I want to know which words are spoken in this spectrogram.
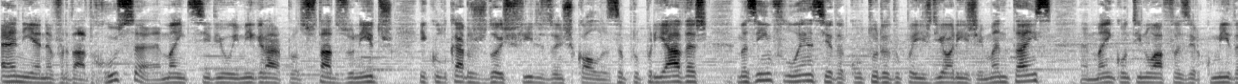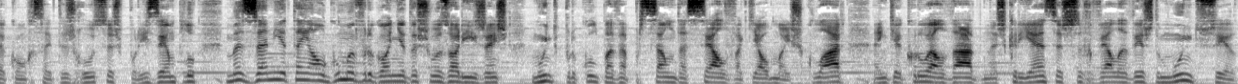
Ania é na verdade russa, a mãe decidiu emigrar para os Estados Unidos e colocar os dois filhos em escolas apropriadas, mas a influência da cultura do país de origem mantém-se. A mãe continua a fazer comida com receitas russas, por exemplo, mas Ania tem alguma vergonha das suas origens, muito por culpa da pressão da selva que é o meio escolar, em que a crueldade nas crianças se revela desde muito cedo.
